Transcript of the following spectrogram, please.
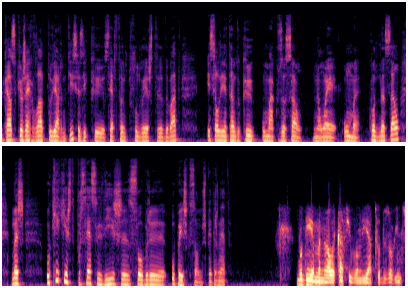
caso que hoje é revelado pelo Diário Notícias e que serve tanto profundo este debate, e salientando que uma acusação não é uma condenação, mas o que é que este processo lhe diz eh, sobre o país que somos, Pedro Neto? Bom dia, Manuela Cássio, bom dia a todos os ouvintes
